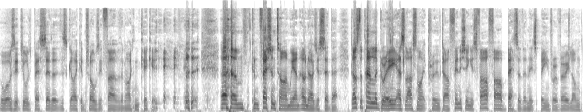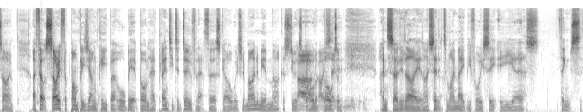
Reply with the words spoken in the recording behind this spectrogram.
Or what was it? George Best said that this guy controls it further than I can kick it. um, confession time. We had, oh no, I just said that. Does the panel agree? As last night proved, our finishing is far far better than it's been for a very long time. I felt sorry for Pompey's young keeper, albeit Bonne had plenty to do for that first goal, which reminded me of Marcus Stewart's Oh, goal at I Bolton. said it immediately. And so did I, and I said it to my mate before he see, he uh, thinks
